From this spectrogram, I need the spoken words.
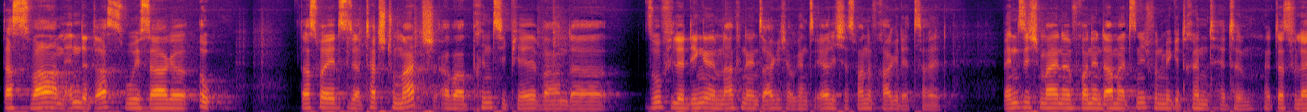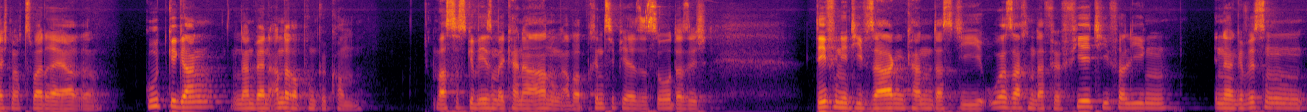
Das war am Ende das, wo ich sage, oh, das war jetzt dieser Touch too much, aber prinzipiell waren da so viele Dinge, im Nachhinein sage ich auch ganz ehrlich, das war eine Frage der Zeit. Wenn sich meine Freundin damals nicht von mir getrennt hätte, hätte das vielleicht noch zwei, drei Jahre gut gegangen und dann wäre ein anderer Punkt gekommen. Was das gewesen wäre, keine Ahnung, aber prinzipiell ist es so, dass ich definitiv sagen kann, dass die Ursachen dafür viel tiefer liegen, in einer gewissen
